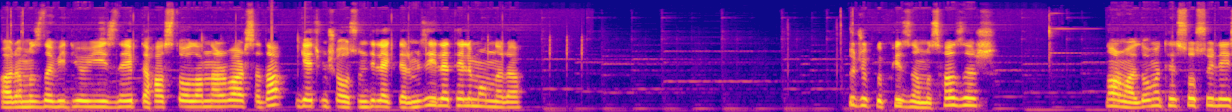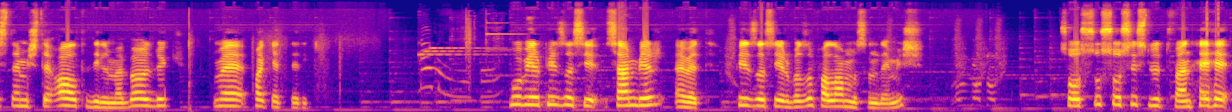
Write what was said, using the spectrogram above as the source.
Aramızda videoyu izleyip de hasta olanlar varsa da geçmiş olsun dileklerimizi iletelim onlara. Sucuklu pizzamız hazır. Normal domates sosuyla istemişti. 6 dilime böldük ve paketledik. Bu bir pizza sen bir evet pizza sihirbazı falan mısın demiş. Sossuz sosis lütfen hehe.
